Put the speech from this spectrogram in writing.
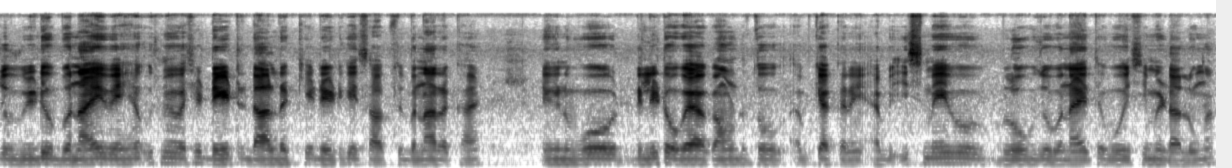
जो वीडियो बनाए हुए हैं, उसमें वैसे डेट डाल रखी है डेट के हिसाब से बना रखा है, लेकिन वो डिलीट हो गया अकाउंट तो अब क्या करें? अब इसमें वो ब्लॉग जो बनाए थे, वो इसी में डालूँगा।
